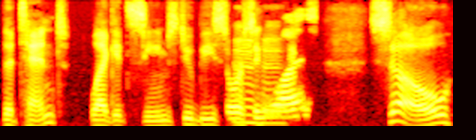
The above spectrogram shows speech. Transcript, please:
the tent like it seems to be sourcing mm-hmm. wise. So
